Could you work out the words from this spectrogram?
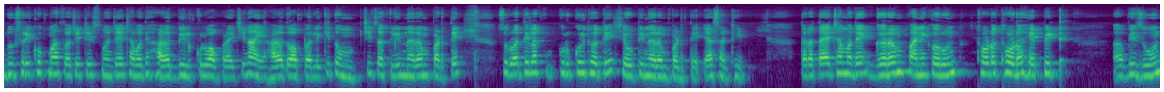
दुसरी खूप महत्त्वाची टिप्स म्हणजे याच्यामध्ये हळद बिलकुल वापरायची नाही. हळद वापरली की तुमची चकली नरम पडते. सुरुवातीला कुरकुरीत होते शेवटी नरम पडते यासाठी. तर आता याच्यामध्ये गरम पाणी करून थोडं थोडं हे पीठ भिजवून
